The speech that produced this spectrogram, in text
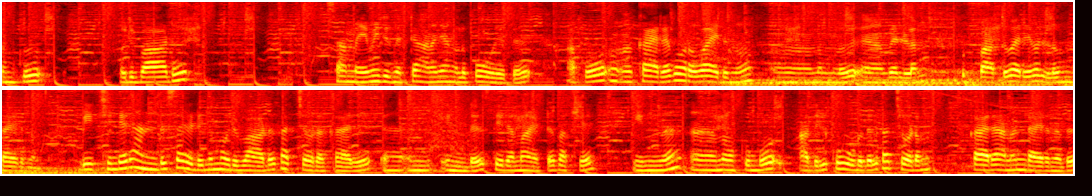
നമുക്ക് ഒരുപാട് സമയം ഇരുന്നിട്ടാണ് ഞങ്ങൾ പോയത് അപ്പോൾ കര കുറവായിരുന്നു. നമ്മൾ വെള്ളം ഫുട്പാത്ത് വരെ വെള്ളം ഉണ്ടായിരുന്നു. ബീച്ചിന്റെ രണ്ട് സൈഡിലും ഒരുപാട് കച്ചവടക്കാർ ഉണ്ട് സ്ഥിരമായിട്ട്. പക്ഷേ ഇന്ന് നോക്കുമ്പോൾ അതിൽ കൂടുതൽ കച്ചവടക്കാരാണ് ഉണ്ടായിരുന്നത്.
